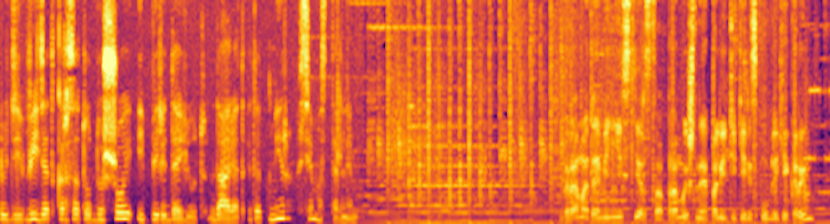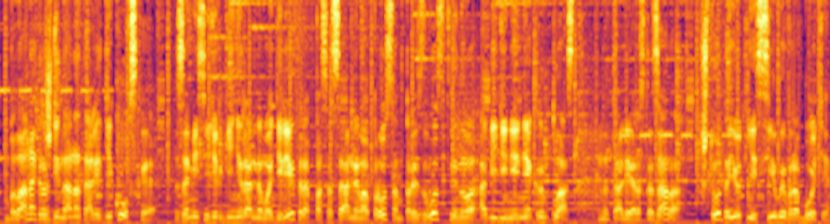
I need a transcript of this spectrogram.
люди видят красоту душой и передают, дарят этот мир всем остальным. Грамотой Министерства промышленной политики Республики Крым была награждена Наталья Диковская, заместитель генерального директора по социальным вопросам производственного объединения «Крымпласт». Наталья рассказала, что дает ей силы в работе.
